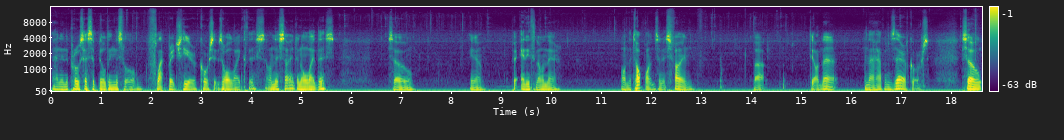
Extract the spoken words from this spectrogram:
and in the process of building this little flat bridge here of course it was all like this on this side and all like this so you know put anything on there on the top ones and it's fine but on that and that happens there of course. So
